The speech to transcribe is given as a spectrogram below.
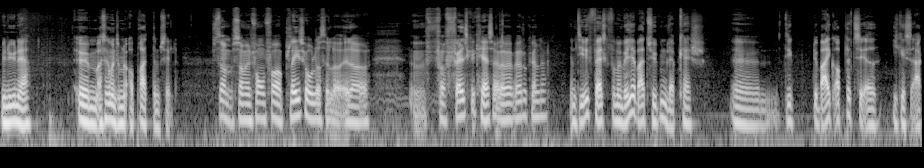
menuen er. Øhm, og så kan man simpelthen oprette dem selv. Som, som en form for placeholders, eller, eller øh, for falske kasser, eller hvad, hvad du kalder det? Jamen, de er jo ikke falske, for man vælger bare typen labcash. Øh, de bliver bare ikke opdateret i GESAC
